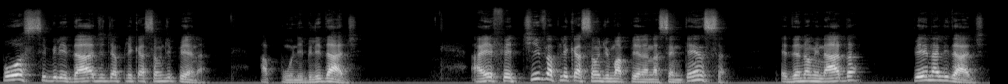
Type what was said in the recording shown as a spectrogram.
possibilidade de aplicação de pena, a punibilidade. a efetiva aplicação de uma pena na sentença é denominada penalidade.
